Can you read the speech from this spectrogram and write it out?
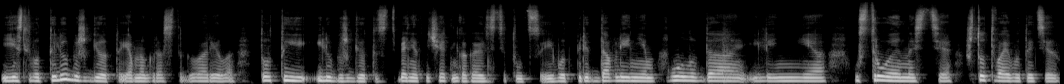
И если вот ты любишь Гёте, я много раз это говорила, то ты и любишь Гёте, за тебя не отвечает никакая институция. И вот перед давлением голода или неустроенности, что твои вот эти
